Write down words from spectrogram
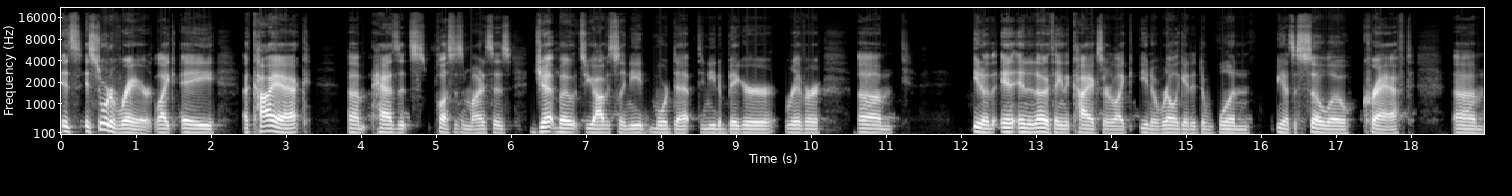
it's it's sort of rare like a a kayak um, has its pluses and minuses jet boats you obviously need more depth you need a bigger river um you know and, and another thing the kayaks are like you know relegated to one you know it's a solo craft um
